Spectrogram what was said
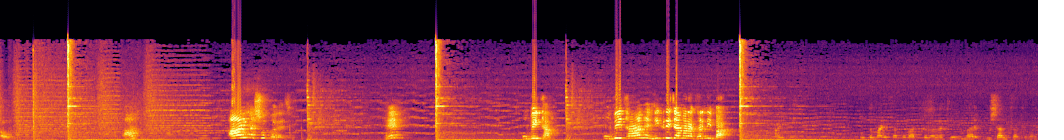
આવો. આ? આ અહીંયા શું કરે છે? હે? ઊભી થા. ઊભી થા ને નીકળી જા મારા ઘરની બહાર. હું તમારી સાથે વાત કરવા નથી મારે ઈશાન સાથે વાત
